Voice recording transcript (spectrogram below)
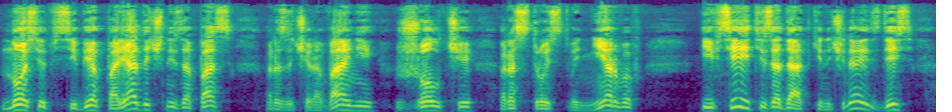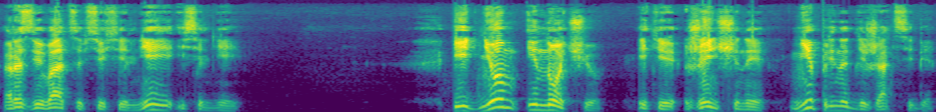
носят в себе порядочный запас разочарований, желчи, расстройства нервов, и все эти задатки начинают здесь развиваться все сильнее и сильнее. И днем, и ночью эти женщины не принадлежат себе.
